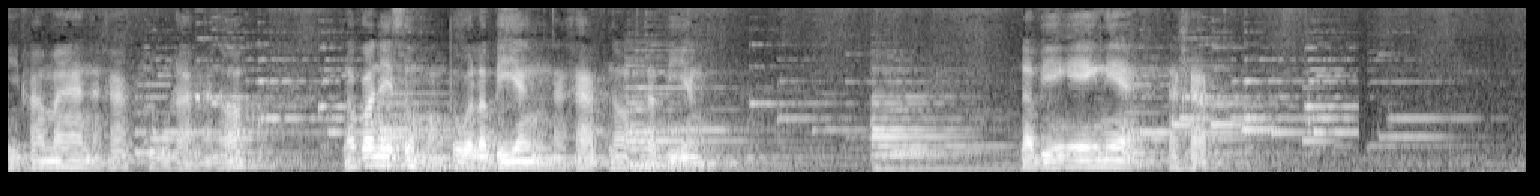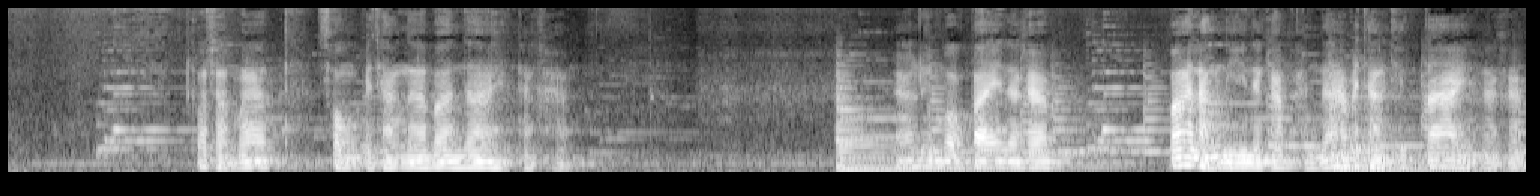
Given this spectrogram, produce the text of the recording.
มีผ้าม่านนะครับหรูหราเนาะแล้วก็ในส่วนของตัวระเบียงนะครับเนาะระเบียง ระเบียงเองเนี่ยนะครับ ก็สามารถส่งไปทางหน้าบ้านได้นะครับนะลืมบอกไปนะครับ บ้านหลังนี้นะครับหันหน้าไปทางทิศใต้นะครับ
